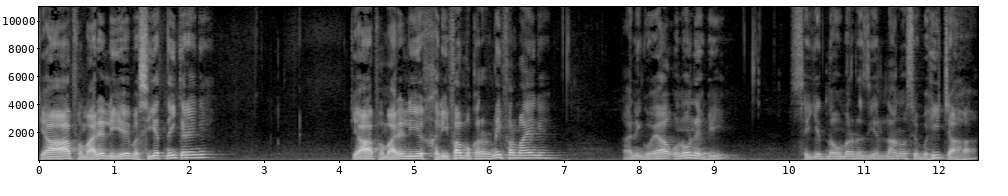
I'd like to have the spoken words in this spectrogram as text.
کیا آپ ہمارے لیے وصیت نہیں کریں گے؟ کیا آپ ہمارے لیے خلیفہ مقرر نہیں فرمائیں گے؟ یعنی گویا انہوں نے بھی سیدنا عمر رضی اللہ عنہ سے وہی چاہا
